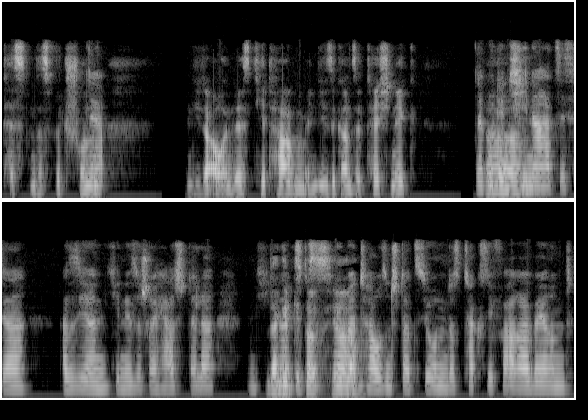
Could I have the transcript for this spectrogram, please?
testen. Das wird schon, Ja. wenn die da auch investiert haben in diese ganze Technik, Na gut, in ähm, China hat sich ja, also es ist ja ein chinesischer Hersteller. In da China gibt's gibt es das, über ja. 1000 Stationen, dass Taxifahrer während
